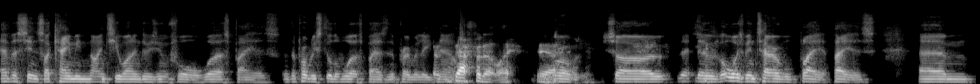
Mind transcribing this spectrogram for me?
ever since I came in '91 in Division Four, worst payers. They're probably still the worst players in the Premier League now. Definitely. Yeah. Probably. So th- there have always been terrible play- players. Um,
